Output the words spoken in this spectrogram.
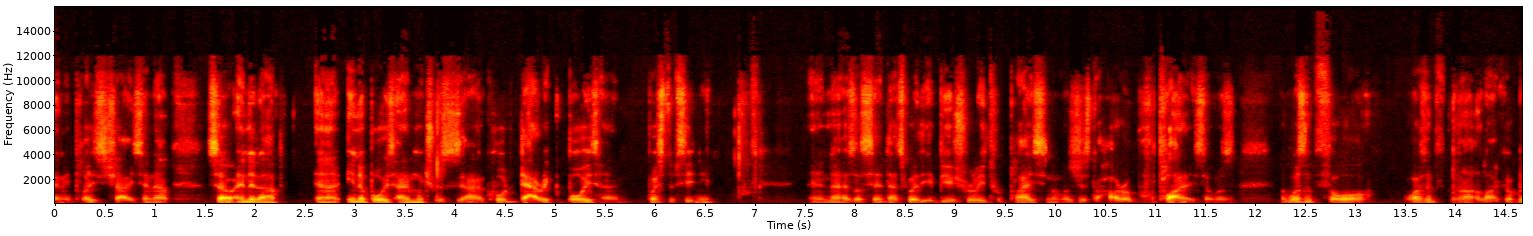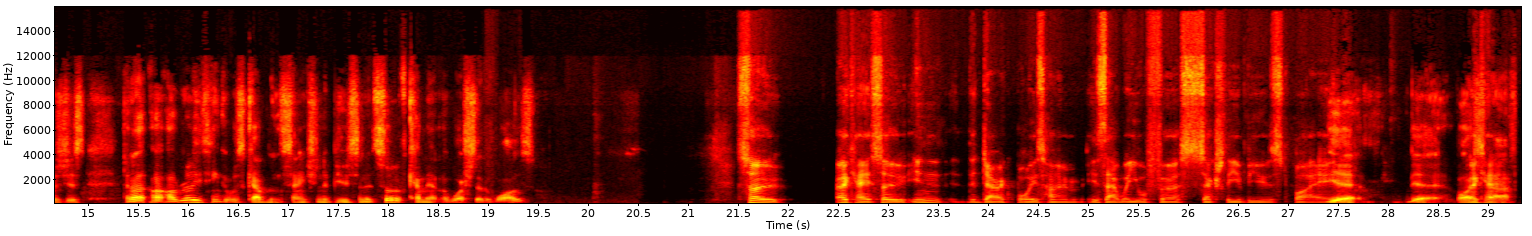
any police chase, and um, so ended up uh, in a boys' home, which was uh, called Daruk Boys' Home, west of Sydney. And uh, as I said, that's where the abuse really took place, and it was just a horrible place. It was, it wasn't for, it wasn't uh, like it was just, and I, I I really think it was government sanctioned abuse, and it sort of come out in the wash that it was. So, okay, so in the Daruk boys' home, is that where you were first sexually abused by? Yeah, yeah, by Okay. staff.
